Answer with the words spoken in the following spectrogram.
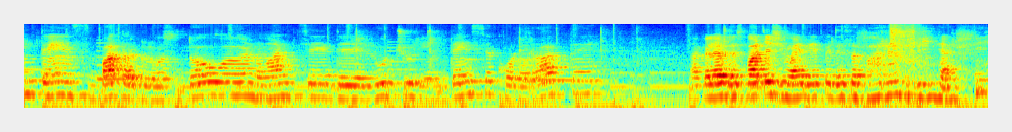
Intense Butter Gloss, două nuanțe de luciuri intense, colorate. Dacă le-aș desface și mai repede să pară bine ar fi.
